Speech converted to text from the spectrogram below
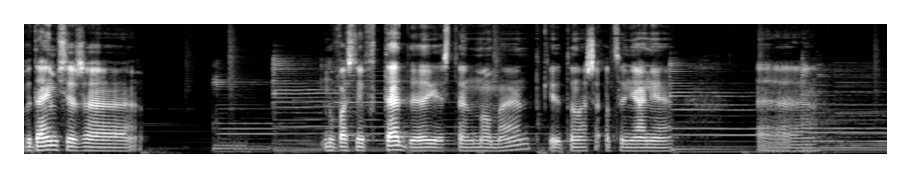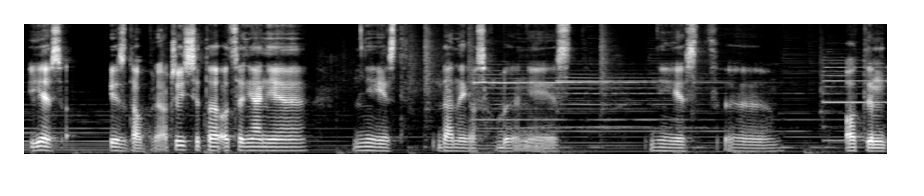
Wydaje mi się, że no właśnie wtedy jest ten moment, kiedy to nasze ocenianie e, jest jest dobre. Oczywiście to ocenianie nie jest danej osoby, nie jest, nie jest yy, o tym,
